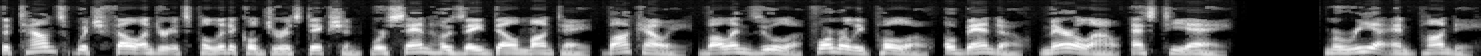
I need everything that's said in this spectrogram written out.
The towns, which fell under its political jurisdiction, were San Jose del Monte, Bocaue, Valenzuela formerly Polo, Obando, Marilao, Sta. Maria and Pandi.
